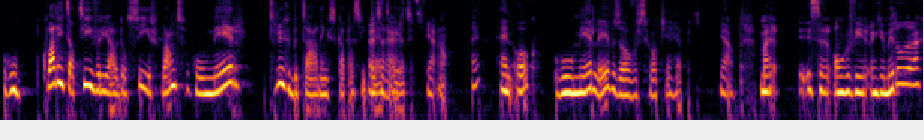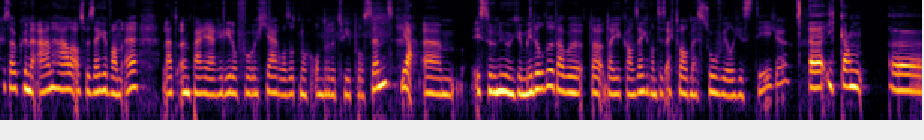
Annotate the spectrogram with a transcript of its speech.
hoe kwalitatiever jouw dossier. Want hoe meer terugbetalingscapaciteit je hebt. Ja. En ook hoe meer levensoverschot je hebt. Ja, maar is er ongeveer een gemiddelde dat je zou kunnen aanhalen als we zeggen van, eh, laat een paar jaar geleden of vorig jaar was het nog onder de 2%. Ja. Um, is er nu een gemiddelde dat, we, dat, dat je kan zeggen van het is echt wel met zoveel gestegen? Uh, ik kan uh,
